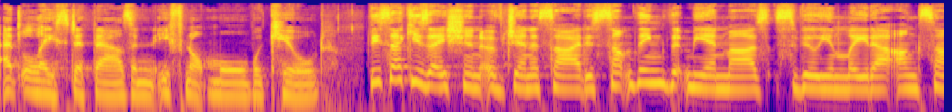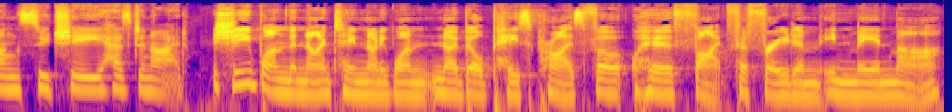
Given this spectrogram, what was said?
at least a thousand, if not more, were killed. This accusation of genocide is something that Myanmar's civilian leader Aung San Suu Kyi has denied. She won the 1991 Nobel Peace Prize for her fight for freedom in Myanmar.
